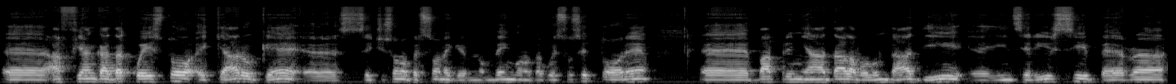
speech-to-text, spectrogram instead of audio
Eh, affiancato a questo è chiaro che eh, se ci sono persone che non vengono da questo settore, eh, va premiata la volontà di eh, inserirsi per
